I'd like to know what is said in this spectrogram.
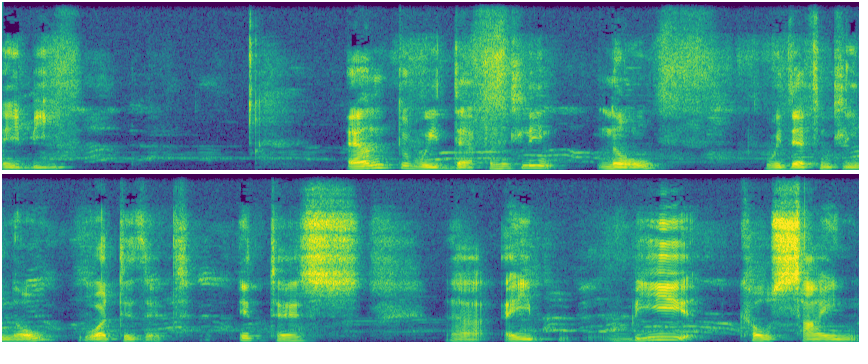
ab and we definitely know we definitely know what is it it is uh, a b cosine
